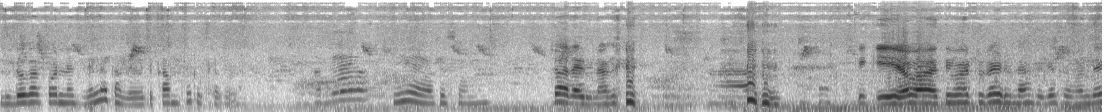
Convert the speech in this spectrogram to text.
દૂધો કાકોર ને વહેલા ભાગે હોય તો કામ પૂરું થાય બોલા અને નહીં આવ્યા કે શું જો રેડી નાખે હા કે કે હવા હતી વાટું રેડું નાખે કે શું મને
